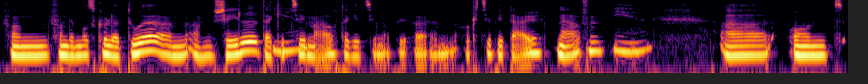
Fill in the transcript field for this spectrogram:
von, von der Muskulatur am, am Schädel, da gibt es Ja. eben auch, da gibt es äh, Occipitalnerven, ja. Äh, und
